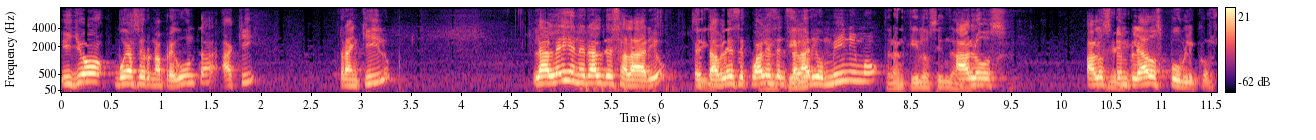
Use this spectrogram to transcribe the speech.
y yo voy a hacer una pregunta aquí, tranquilo. La ley general de salario Sí, establece cuál es el salario mínimo Tranquilo, sin a los, a los empleados públicos,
